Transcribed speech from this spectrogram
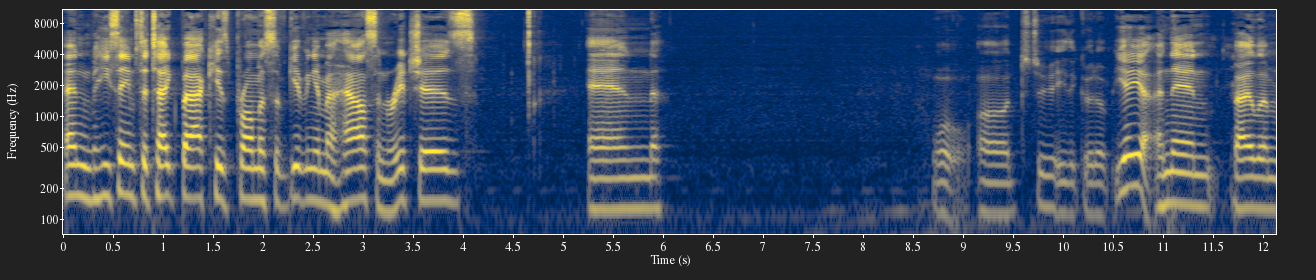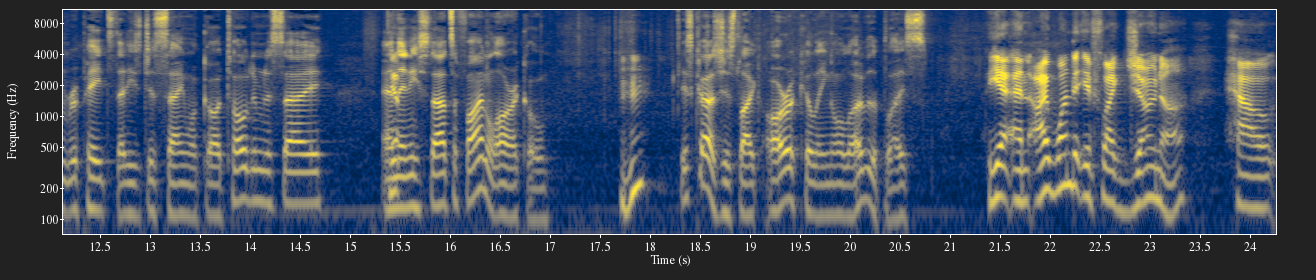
And he seems to take back his promise of giving him a house and riches. And. Whoa, uh, to do either good or. Yeah, yeah. And then Balaam repeats that he's just saying what God told him to say. And Yep. then he starts a final oracle. hmm This guy's just like oracling all over the place. yeah, and I wonder if, like Jonah, how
